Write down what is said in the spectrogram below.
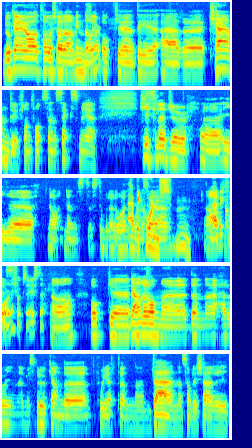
Då kan jag ta och köra min då. Kör. Och eh, det är eh, Candy från 2006 med Heath Ledger eh, i ja, den st- stora rollen. Och Abby. Cornish. Mm. Ja, Abby precis. Cornish också, just det. Ja, och eh, det handlar om eh, den heroinmissbrukande poeten Dan som blir kär i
